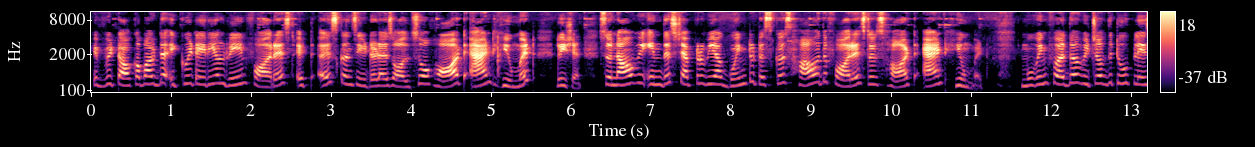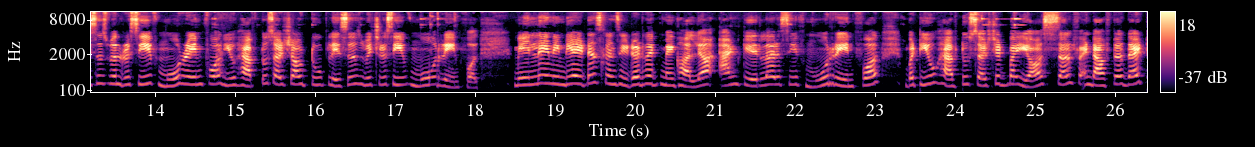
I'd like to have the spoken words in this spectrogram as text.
if we talk about the equatorial rainforest it is considered as also hot and humid region. So now we in this chapter we are going to discuss how the forest is hot and humid. Moving further, which of the two places will receive more rainfall? You have to search out two places which receive more rainfall. Mainly in India, it is considered that Meghalaya and Kerala receive more rainfall, but you have to search it by yourself and after that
